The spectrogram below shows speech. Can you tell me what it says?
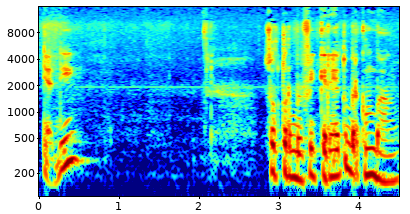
jadi struktur berpikirnya itu berkembang.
